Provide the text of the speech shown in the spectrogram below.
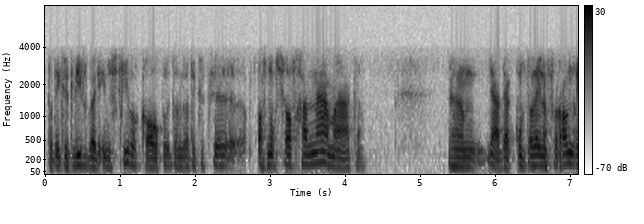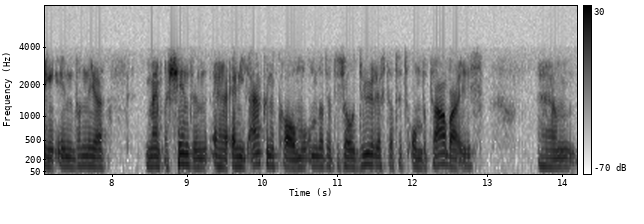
dat ik het liever bij de industrie wil kopen dan dat ik het alsnog zelf ga namaken. Um, ja, daar komt alleen een verandering in wanneer mijn patiënten er, er, niet aan kunnen komen omdat het zo duur is dat het onbetaalbaar is. Um,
